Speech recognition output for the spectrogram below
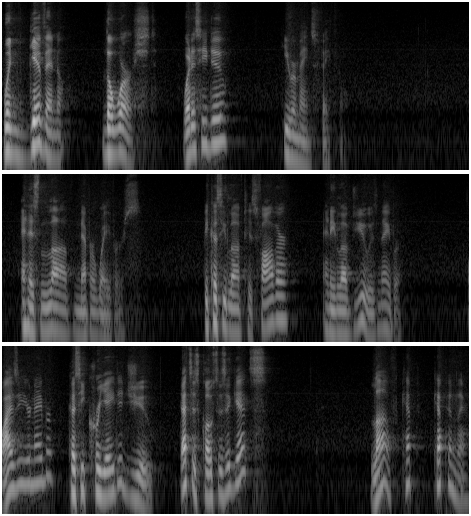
when given the worst, what does he do? He remains faithful. And his love never wavers because he loved his Father and he loved you, his neighbor. Why is he your neighbor? Because he created you. That's as close as it gets. Love kept, kept him there.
